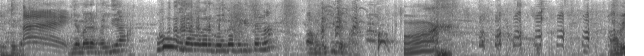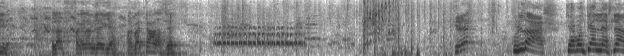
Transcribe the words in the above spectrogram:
ঢুকে দেয়। দিয়ে মারা ফেল দিয়া দাম করে গোল করতে গেছেন না? আমাকে পিঠে খায় ভাবি এলা থাকেন আমি যাই গিয়া। আর বাইর কাজ আছে। কুড়ি দাস কেবল তেল নিয়ে আসলাম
